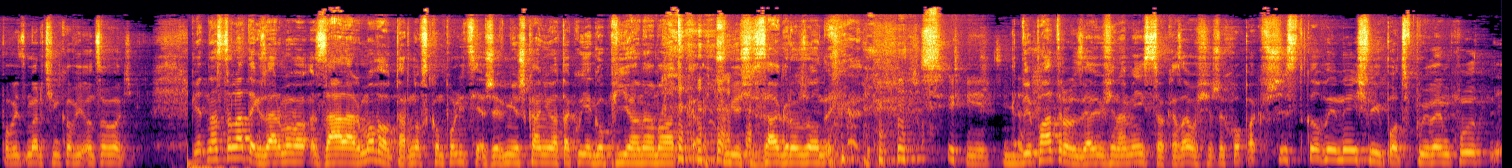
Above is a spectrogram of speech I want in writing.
powiedz Marcinkowi o co chodzi. 15-latek zaalarmował, zaalarmował tarnowską policję, że w mieszkaniu atakuje go pijana matka i czuje się zagrożony. Gdy patrol zjawił się na miejscu, okazało się, że chłopak wszystko wymyślił pod wpływem kłótni.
